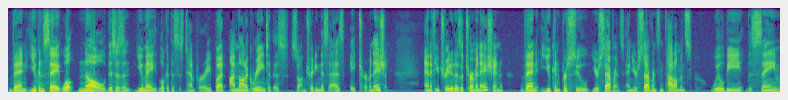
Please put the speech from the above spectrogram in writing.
then you can say, well, no, this isn't, you may look at this as temporary, but I'm not agreeing to this, so I'm treating this as a termination. And if you treat it as a termination, then you can pursue your severance, and your severance entitlements will be the same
